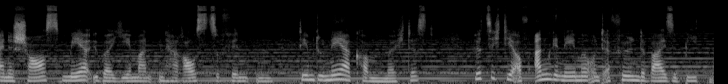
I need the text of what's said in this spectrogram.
Eine Chance, mehr über jemanden herauszufinden, dem du näher kommen möchtest, wird sich dir auf angenehme und erfüllende Weise bieten.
